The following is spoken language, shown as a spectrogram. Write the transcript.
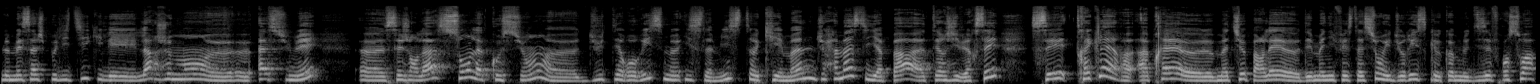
Le message politique, il est largement assumé. Euh, ces gens-là sont la caution euh, du terrorisme islamiste qui émane du Hamas. Il n'y a pas à tergiverser, c'est très clair. Après, euh, Mathieu parlait des manifestations et du risque, comme le disait François,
